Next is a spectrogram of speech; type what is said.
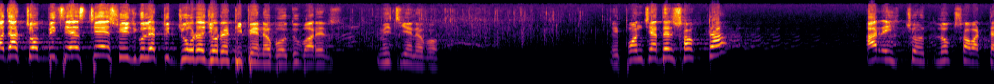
হাজার চব্বিশে এসছে, সুইচগুলো একটু জোরে জোরে টিপে নেব, দুবারের মিটিয়ে নেব। এই পঞ্চায়েতের শখটা আর এই লোকসভারটা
